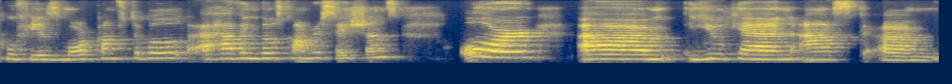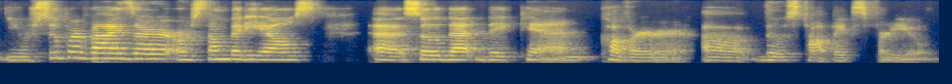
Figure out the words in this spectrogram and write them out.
who feels more comfortable uh, having those conversations, or um, you can ask um, your supervisor or somebody else uh, so that they can cover uh, those topics for you.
